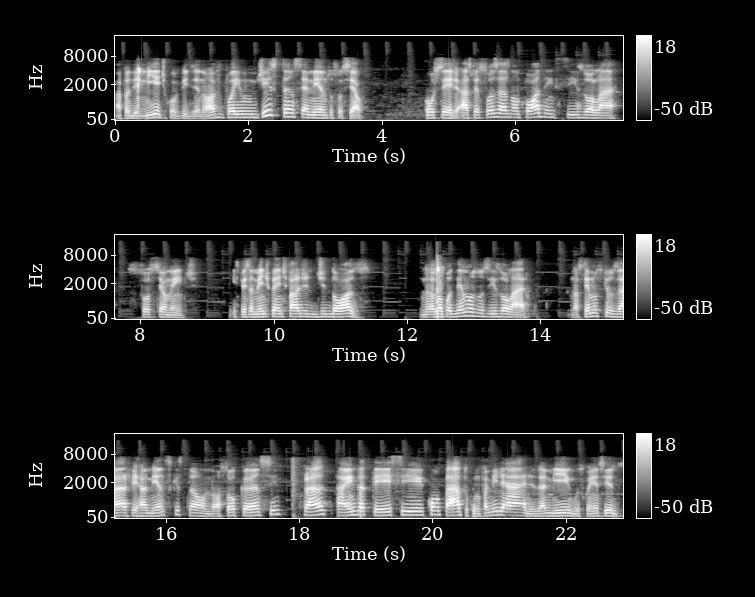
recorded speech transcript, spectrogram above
a pandemia de Covid-19 foi um distanciamento social. Ou seja, as pessoas elas não podem se isolar socialmente, especialmente quando a gente fala de, de idosos. Nós não podemos nos isolar. Nós temos que usar ferramentas que estão ao nosso alcance para ainda ter esse contato com familiares, amigos, conhecidos,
